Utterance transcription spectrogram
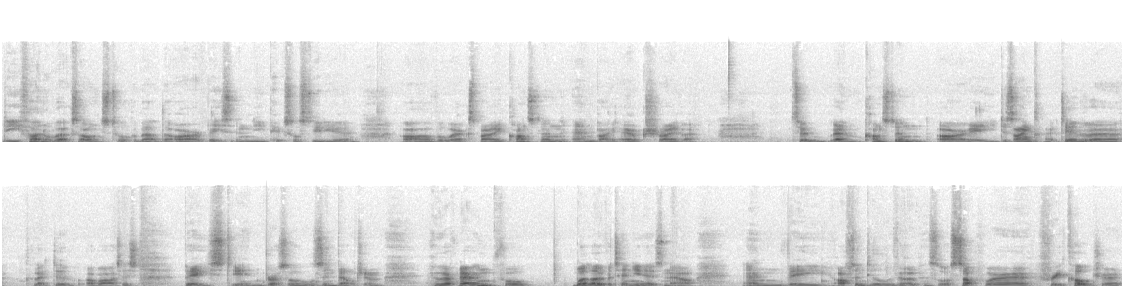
The final works I want to talk about that are based in the Piksel Studio are the works by Constant and by Eric Schrijver. So um, Constant are a design collective, a collective of artists based in Brussels in Belgium who I've known for well over 10 years now and they often deal with open source software, free culture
